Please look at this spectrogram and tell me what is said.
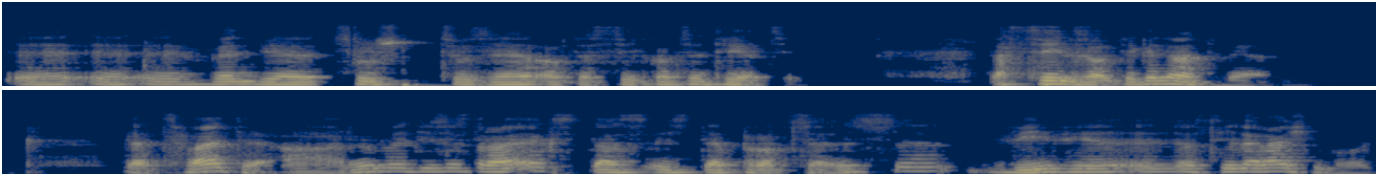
äh, wenn wir zu, zu sehr auf das Ziel konzentriert sind. Das Ziel sollte genannt werden. Der zweite Arm dieses Dreiecks, das ist der Prozess, wie wir das Ziel erreichen wollen.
